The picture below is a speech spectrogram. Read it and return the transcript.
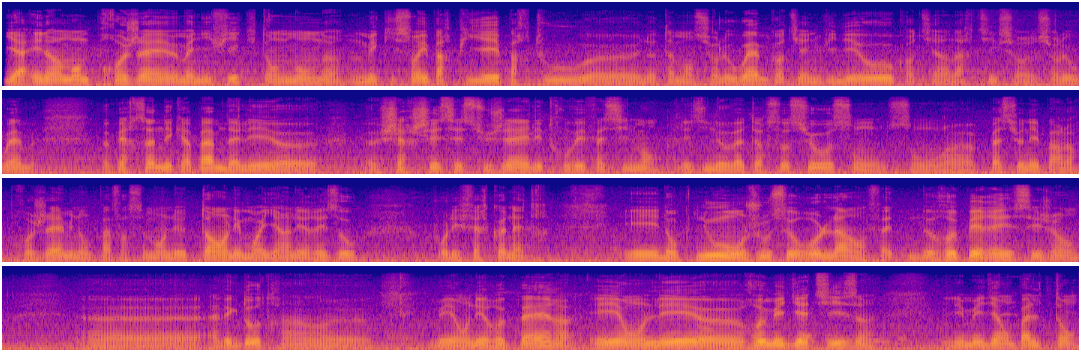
Il y a énormément de projets euh, magnifiques dans le monde, mais qui sont éparpillés partout, euh, notamment sur le web. Quand il y a une vidéo, quand il y a un article sur, le web, euh, personne n'est capable d'aller chercher ces sujets, les trouver facilement. Les innovateurs sociaux sont, passionnés par leurs projets, mais n'ont pas forcément le temps, les moyens, les réseaux pour les faire connaître. Et donc nous, on joue ce rôle-là, en fait, de repérer ces gens, avec d'autres, hein, mais on les repère et on les remédiatise. Les médias n'ont pas le temps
